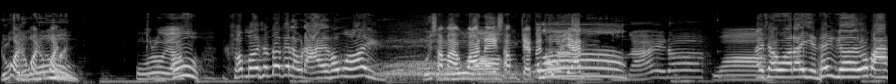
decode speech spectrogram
đúng rồi đúng rồi đúng rồi Ủa rồi Ừ, Phong ơi sắp tới cái lâu đài rồi Phong ơi. ui sao mà qua đây xong trời tới thui vậy anh? Đấy đó. Wow. Ai sao qua đây nhìn thấy ghê quá ba.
